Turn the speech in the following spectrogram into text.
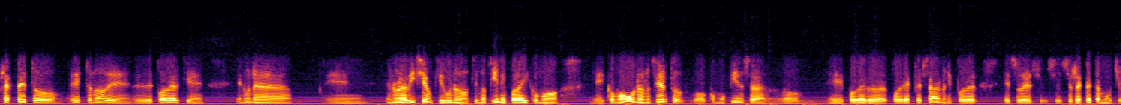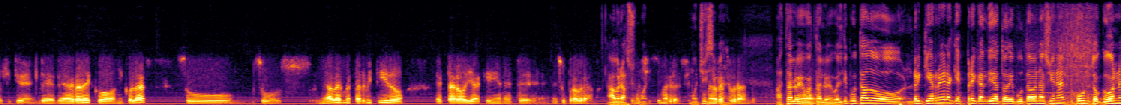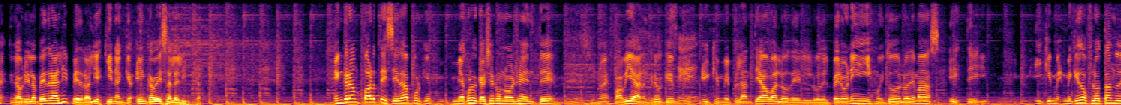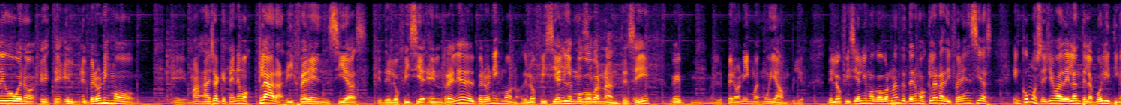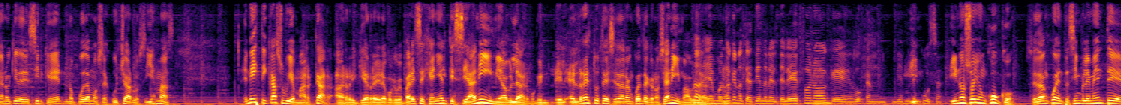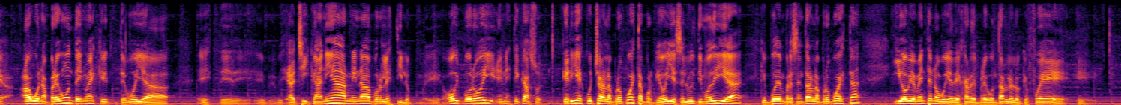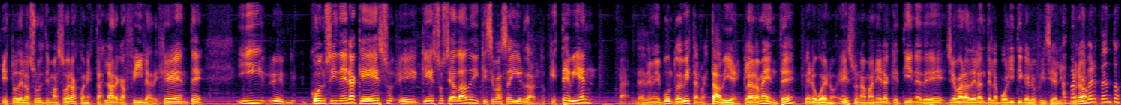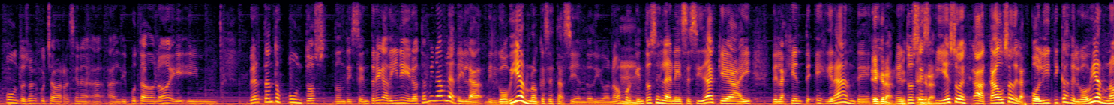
respeto esto, ¿no? De, poder que en una en una visión que uno que no tiene por ahí como como uno, ¿no es cierto? O como piensa o poder poder expresarnos y poder eso es, se, respeta mucho, así que le, agradezco a Nicolás su, sus, haberme permitido estar hoy aquí en este en su programa. Abrazo. Muchísimas gracias. Muchísimas gracias. Grande. Hasta luego, hasta luego. El diputado Ricky Herrera, que es precandidato a diputado nacional, junto con Gabriela Pedrali. Pedrali es quien encabeza la lista. En gran parte se da porque me acuerdo que ayer un oyente, eh, si no es Fabián, creo que, Sí. eh, que me planteaba lo del, lo del peronismo y todo lo demás, este, y, y que me, me quedó flotando, digo, bueno, este, el, el peronismo, eh, más allá que tenemos claras diferencias del oficial, en realidad del peronismo no, del oficialismo oficial- gobernante, ¿sí? Porque el peronismo es muy amplio. Del oficialismo gobernante tenemos claras diferencias en cómo se lleva adelante la política, no quiere decir que no podamos escucharlos, y es más, en este caso voy a marcar a Ricky Herrera porque me parece genial que se anime a hablar, porque el, el resto ustedes se darán cuenta que no se anima a No, hablar. hay un montón ¿no? que no te atienden el teléfono, que buscan 10.000 y, excusas. y no soy un cuco, se dan cuenta, simplemente hago una pregunta y no es que te voy a, este, a chicanear ni nada por el estilo. Eh, Hoy por hoy, en este caso, quería escuchar la propuesta porque hoy es el último día que pueden presentar la propuesta y obviamente no voy a dejar de preguntarle lo que fue eh, esto de las últimas horas con estas largas filas de gente y eh, considera que eso, eh, que eso se ha dado y que se va a seguir dando. Que esté bien, bueno, desde mi punto de vista no está bien, claramente, pero bueno, es una manera que tiene de llevar adelante la política el oficialismo. Aparte, ¿no? ver tantos puntos, yo lo escuchaba recién a- a- al diputado, ¿no? Y, y, ver tantos puntos donde se entrega dinero, también habla de la, del gobierno que se está haciendo, digo, ¿no? Porque Mm. entonces la necesidad que hay de la gente es grande. Es grande, Entonces, es grande. y eso es a causa de las políticas del gobierno.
